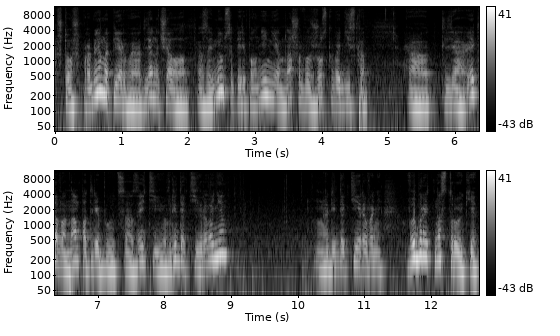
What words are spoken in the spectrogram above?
Что ж, проблема первая. Для начала займемся переполнением нашего жесткого диска. А, для этого нам потребуется зайти в редактирование, редактирования, выбрать настройки.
